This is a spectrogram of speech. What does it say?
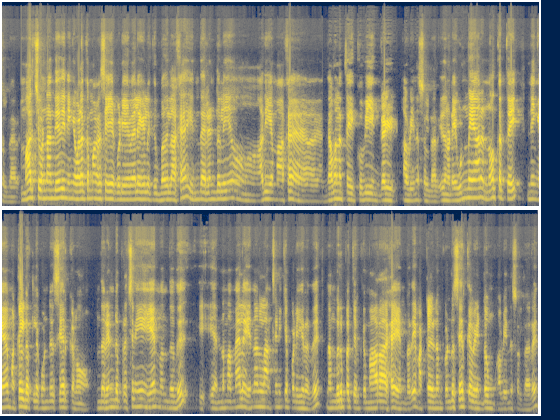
சொல்றாரு. மார்ச் ஒன்னாம் தேதி நீங்க வழக்கமாக செய்யக்கூடிய வேலைகளுக்கு பதிலாக இந்த ரெண்டுலயும் அதிகமாக கவனத்தை குவியுங்கள் அப்படின்னு சொல்றாரு. இதனுடைய உண்மையான நோக்கத்தை நீங்க மக்களிடத்துல கொண்டு சேர்க்கணும். இந்த ரெண்டு பிரச்சனையும் ஏன் வந்தது? நம்ம மேல என்னெல்லாம் திணிக்கப்படுகிறது நம் விருப்பத்திற்கு மாறாக என்பதை மக்களிடம் கொண்டு சேர்க்க வேண்டும் அப்படின்னு சொல்றாரு.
